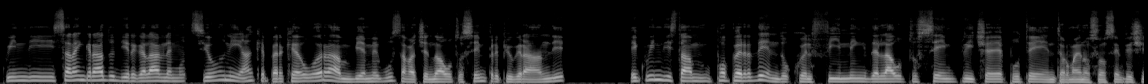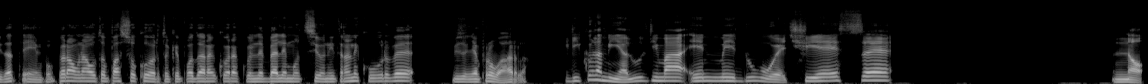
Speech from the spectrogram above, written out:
quindi sarà in grado di regalare le emozioni anche perché ora BMW sta facendo auto sempre più grandi e quindi sta un po' perdendo quel feeling dell'auto semplice e potente, ormai non sono semplici da tempo, però un'auto a passo corto che può dare ancora quelle belle emozioni tra le curve, bisogna provarla. Ti dico la mia, l'ultima M2 CS no,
